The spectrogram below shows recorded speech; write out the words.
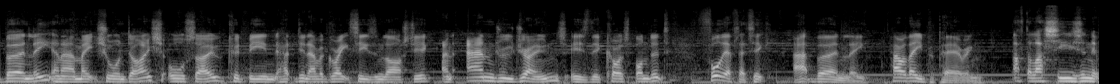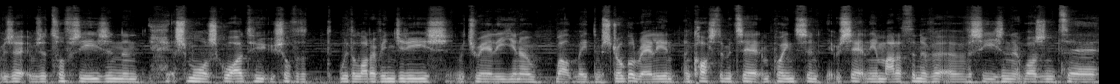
Burnley and our mate Sean Dyche also could be in, didn't have a great season last year, and Andrew Jones is the correspondent for the Athletic at Burnley. How are they preparing? After last season, it was a it was a tough season and a small squad who, who suffered with a lot of injuries, which really you know well made them struggle really and, and cost them at certain points. And it was certainly a marathon of a, of a season. It wasn't uh,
